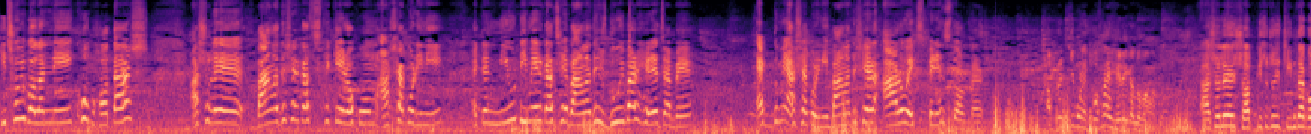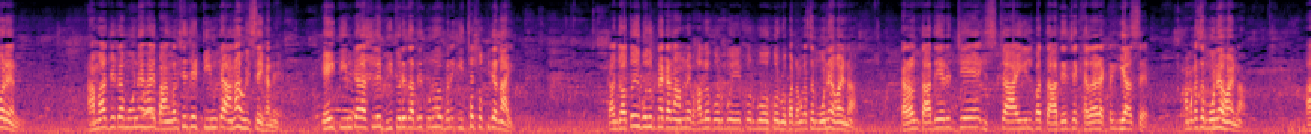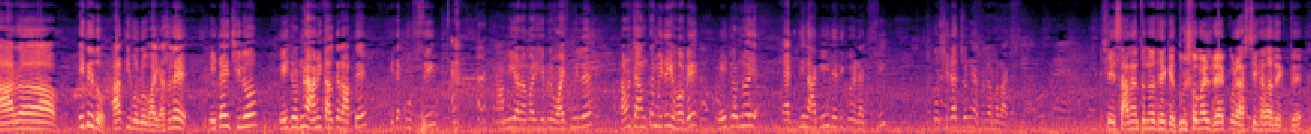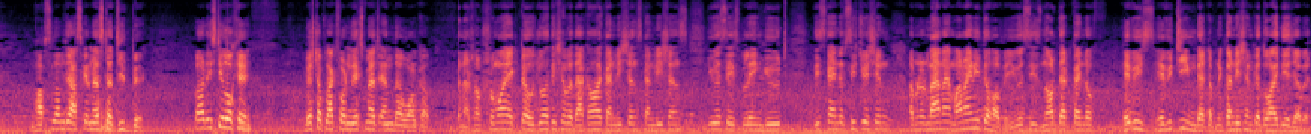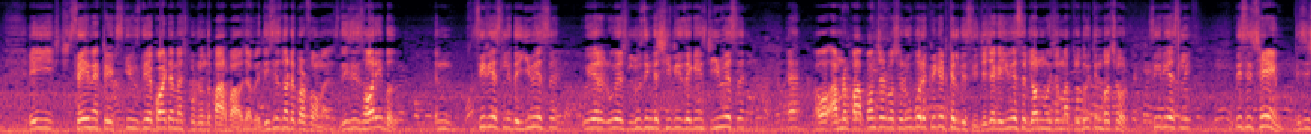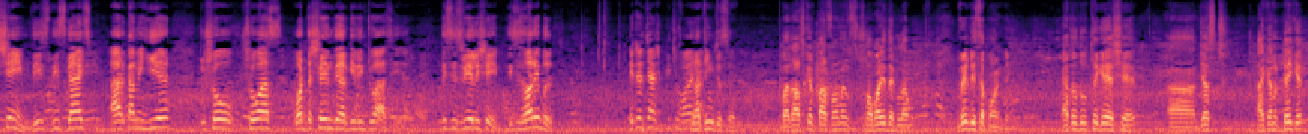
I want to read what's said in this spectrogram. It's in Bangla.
কিছুই বলার নেই খুব হতাশ। আসলে বাংলাদেশের কাছ থেকে এরকম আশা করিনি। একটা নিউ টিমের কাছে বাংলাদেশ দুইবার হেরে যাবে একদমই আশা করিনি। বাংলাদেশের আরও এক্সপিরিয়েন্স দরকার। আপনার কি মনে কোথায় হেরে গেল বাংলাদেশ? আসলে সবকিছু যদি চিন্তা করেন আমার যেটা মনে হয় বাংলাদেশের যে টিমটা আনা হয়েছে এখানে এই টিমটার আসলে ভিতরে তাদের কোনো মানে ইচ্ছা শক্তিটা নাই। কারণ যতই বলুক না কেন আমরা ভালো করব এ করব ও করব বাট আমার কাছে মনে হয় না। কারণ তাদের যে স্টাইল বা তাদের যে খেলার একটা ইয়ে আছে, আমার কাছে মনে হয় না। আর এটাই তো, আর কি বলব ভাই? আসলে এটাই ছিল, এই জন্য আমি কালকে রাতে এটা করছি। আমি আর আমার ইয়ে ওয়াইফ মিলে। আমরা জানতাম এটাই হবে। এই জন্যই একদিন আগেই রেডি করে রাখছি। তো সেটার জন্য আসলে আমরা রাখছি। সেই সান অ্যান্টোনিও থেকে দুশো মাইল ড্রাইভ করে আসছি খেলা দেখতে। ভাবছিলাম যে আজকের ম্যাচটা জিতবে। But still okay best of luck for next match and the world cup না। সবসময় একটা অজুহাত হিসেবে দেখা হয় conditions conditions USA is playing good this kind of situation আপনার মানায় নিতে হবে। USA is not that kind of heavy heavy team that আপনি কন্ডিশনকে দোহাই দিয়ে যাবেন। এই সেম একটা এক্সকিউজ দিয়ে কয়টা ম্যাচ পর্যন্ত পার পাওয়া যাবে? This is not a performance this is horrible seriously the USA we are we are losing the series against USA আমরা পঞ্চাশ বছরের উপরে ক্রিকেট খেলতেছি। যে জায়গায় ইউএসএ জন্ম হয়েছে মাত্র দুই, তিন বছর। Seriously this is shame. This is shame. These these guys are coming here to show show us what the shame they are giving to us here. This is really shame. This is horrible. এটার চাষ কিছু হয় নাথিং টু সে বাট আজকের পারফরমেন্স সবারই দেখলাম। ভেরি ডিসঅ্যাপয়েন্টিং এত দূর থেকে এসে just I can't take it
